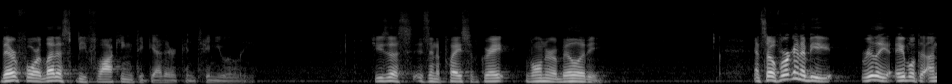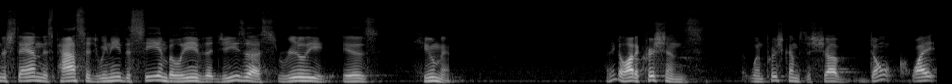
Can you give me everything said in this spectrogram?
Therefore, let us be flocking together continually. Jesus is in a place of great vulnerability. And so, if we're going to be really able to understand this passage, we need to see and believe that Jesus really is human. I think a lot of Christians, when push comes to shove, don't quite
